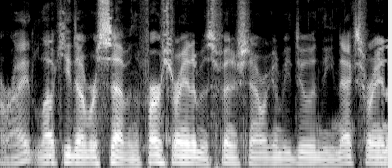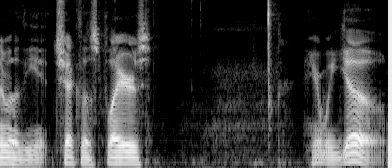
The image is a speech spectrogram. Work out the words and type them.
All right, lucky number seven. The first random is finished. Now we're going to be doing the next random of the checklist players. Here we go.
